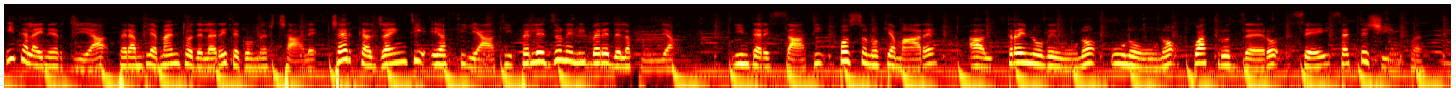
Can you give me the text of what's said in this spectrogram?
Itala Energia, per ampliamento della rete commerciale, cerca agenti e affiliati per le zone libere della Puglia. Gli interessati possono chiamare al 391 11 40 675.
